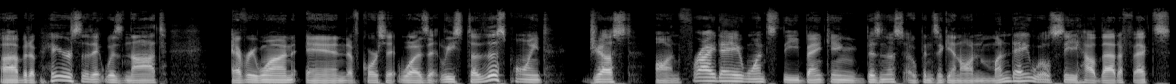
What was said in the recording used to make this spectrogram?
Uh, but appears that it was not everyone. And of course, it was, at least to this point, just on Friday. Once the banking business opens again on Monday, we'll see how that affects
